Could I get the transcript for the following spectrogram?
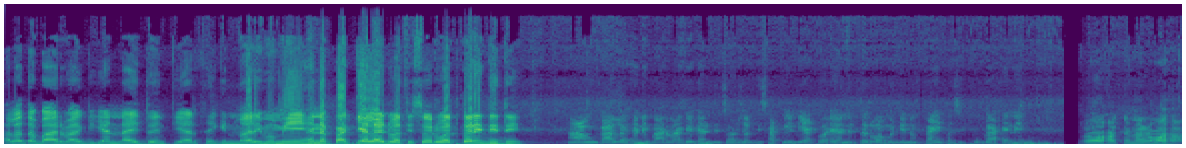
હાલો તો બાર વાગી ગયા નાઈ ધોઈને તૈયાર થઈ ગઈ મારી મમ્મી હે ને પાકિયા લાડવાથી શરૂઆત કરી દીધી. હા હું કાલે હે ને બાર વાગે ગયા ને જળસર દિશા પેંડિયા કરે અને તરવા માંડીને કાઈ પછી ફુગા હે ને. ઓ હા તમને લવાસા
